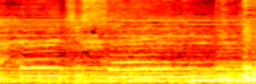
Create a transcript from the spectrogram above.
I heard you say.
